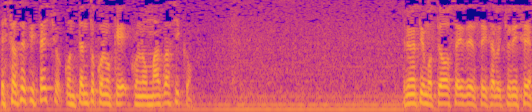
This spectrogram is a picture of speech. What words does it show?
estás satisfecho, contento con lo, que, con lo más básico. 1 Timoteo 6 del 6 al 8 dice,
